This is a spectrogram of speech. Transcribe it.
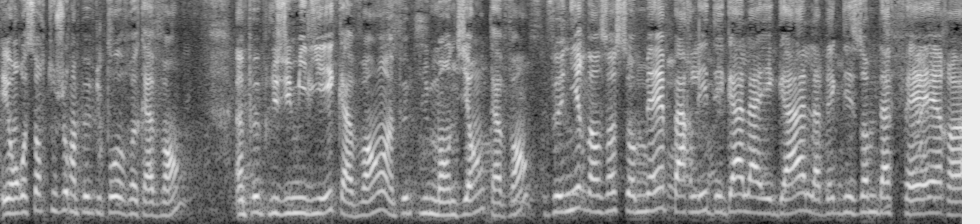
Et on ressort toujours un peu plus pauvre qu'avant. un peu plus humilié qu'avant, un peu plus mendiant qu'avant. Venir dans un sommet parler d'égal à égal avec des hommes d'affaires, euh,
